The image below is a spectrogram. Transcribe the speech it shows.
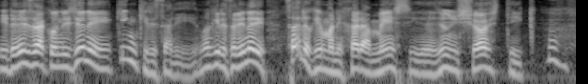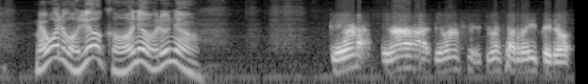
y tenés esas condiciones, ¿quién quiere salir? No quiere salir nadie. ¿Sabes lo que es manejar a Messi desde un joystick? Me vuelvo loco, ¿o no, Bruno? Te, va, te, va, te, vas, te vas a reír, pero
